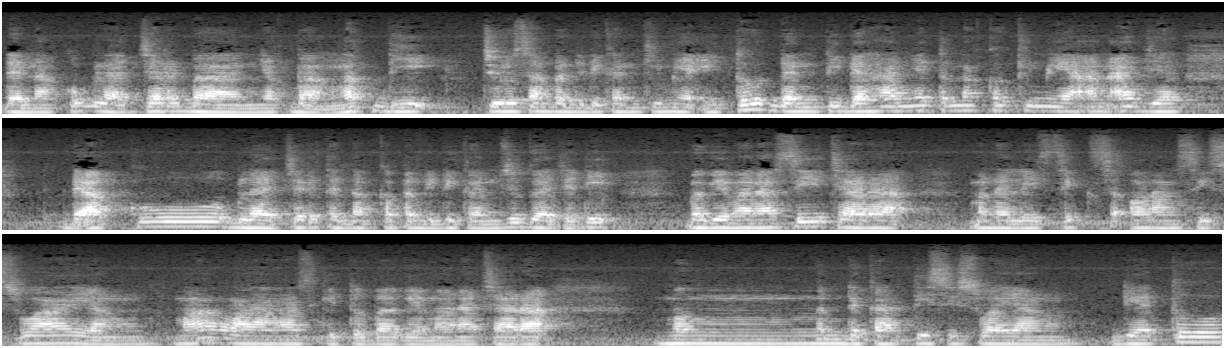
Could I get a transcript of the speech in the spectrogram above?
dan aku belajar banyak banget di jurusan pendidikan kimia itu dan tidak hanya tentang kekimiaan aja. Dan aku belajar tentang kependidikan juga. Jadi bagaimana sih cara menelisik seorang siswa yang malas gitu? Bagaimana cara mendekati siswa yang dia tuh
